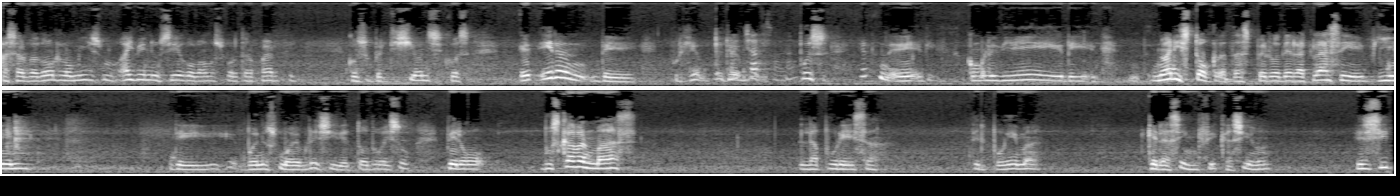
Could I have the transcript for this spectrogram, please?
A Salvador lo mismo, ahí viene un ciego, vamos por otra parte, con supersticiones y cosas. E, eran de, por ejemplo, pues eran, como le diré, no aristócratas, pero de la clase bien, de buenos muebles y de todo eso, pero buscaban más la pureza del poema que la significación. Es decir,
